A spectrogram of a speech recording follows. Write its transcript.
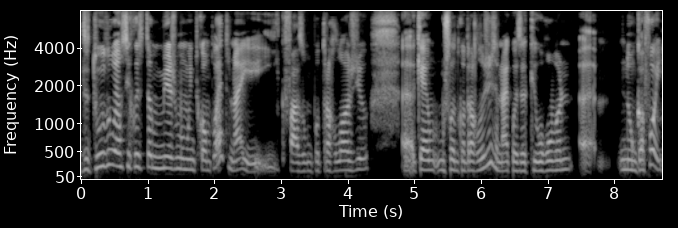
de tudo, é um ciclista mesmo muito completo, não é? E, e que faz um contrarrelógio, uh, que é um excelente contrarrelogista, não é? Coisa que o Ruben uh, nunca foi.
